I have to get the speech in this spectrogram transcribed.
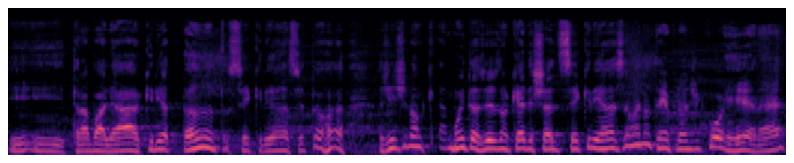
e, e, trabalhar. Eu queria tanto ser criança. Então, a gente não, muitas vezes não quer deixar de ser criança, mas não tem para onde correr, né?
